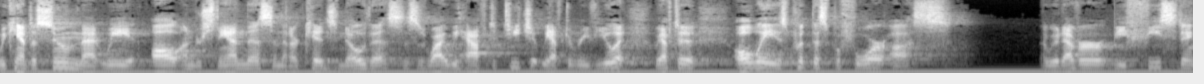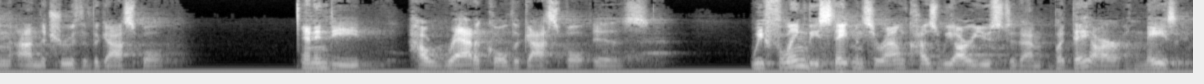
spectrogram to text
We can't assume that we all understand this and that our kids know this. This is why we have to teach it. We have to review it. We have to always put this before us. That we would ever be feasting on the truth of the gospel. And indeed, how radical the gospel is. We fling these statements around because we are used to them, but they are amazing,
